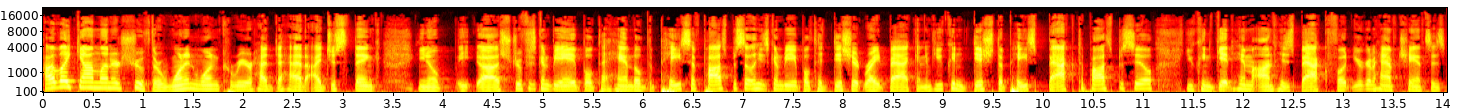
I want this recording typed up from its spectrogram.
I like Jan Leonard Struff. They're one in one career head to head. I just think, you know, uh, Struff is going to be able to handle the pace of Pospisil. He's going to be able to dish it right back. And if you can dish the pace back to Pospisil, you can get him on his back foot. You're going to have chances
